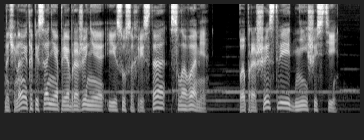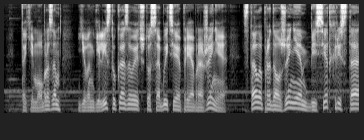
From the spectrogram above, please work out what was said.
начинает описание преображения Иисуса Христа словами «по прошествии дней шести». Таким образом, евангелист указывает, что событие преображения стало продолжением бесед Христа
